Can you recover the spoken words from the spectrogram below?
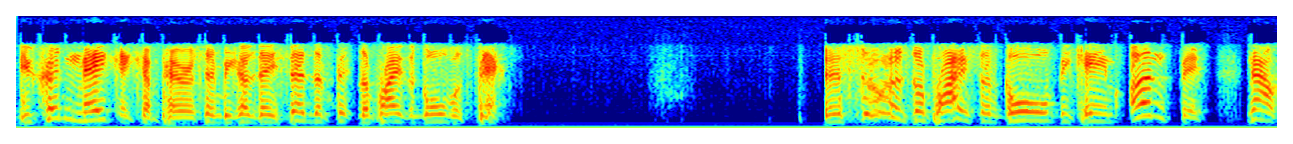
you couldn't make a comparison because they said the the price of gold was fixed. As soon as the price of gold became unfixed, now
